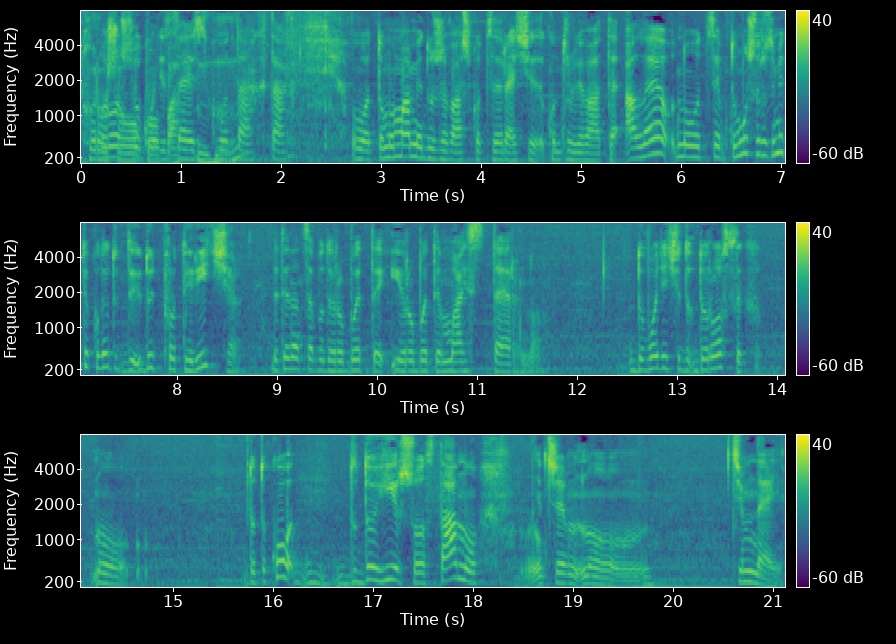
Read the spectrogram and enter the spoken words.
хорошого, хорошого поліцейського. Угу. Так, так. От, тому мамі дуже важко ці речі контролювати. Але ну це тому, що розумієте, коли йдуть протиріччя, дитина це буде робити і робити майстерно, доводячи до дорослих, ну. До такого до, до гіршого стану, чим ну чим неї.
